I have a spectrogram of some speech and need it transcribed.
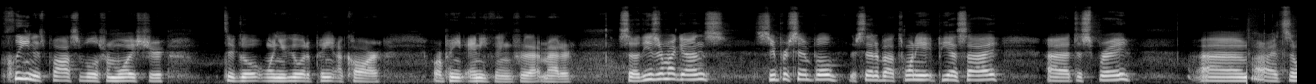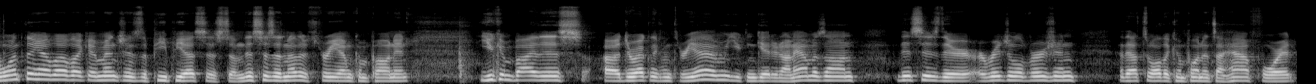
clean as possible from moisture to go when you go to paint a car or paint anything for that matter. So these are my guns. Super simple. They're set about 28 psi uh, to spray. Um, Alright, so one thing I love, like I mentioned, is the PPS system. This is another 3M component. You can buy this uh, directly from 3M. You can get it on Amazon. This is their original version. That's all the components I have for it.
